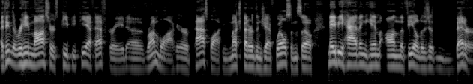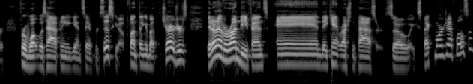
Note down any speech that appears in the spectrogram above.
I think that Raheem Mostert's PPPFF grade of run block or pass blocking much better than Jeff Wilson. So maybe having him on the field is just better for what was happening against San Francisco. Fun thing about the Chargers, they don't have a run defense and they can't rush the passer. So expect more Jeff Wilson.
